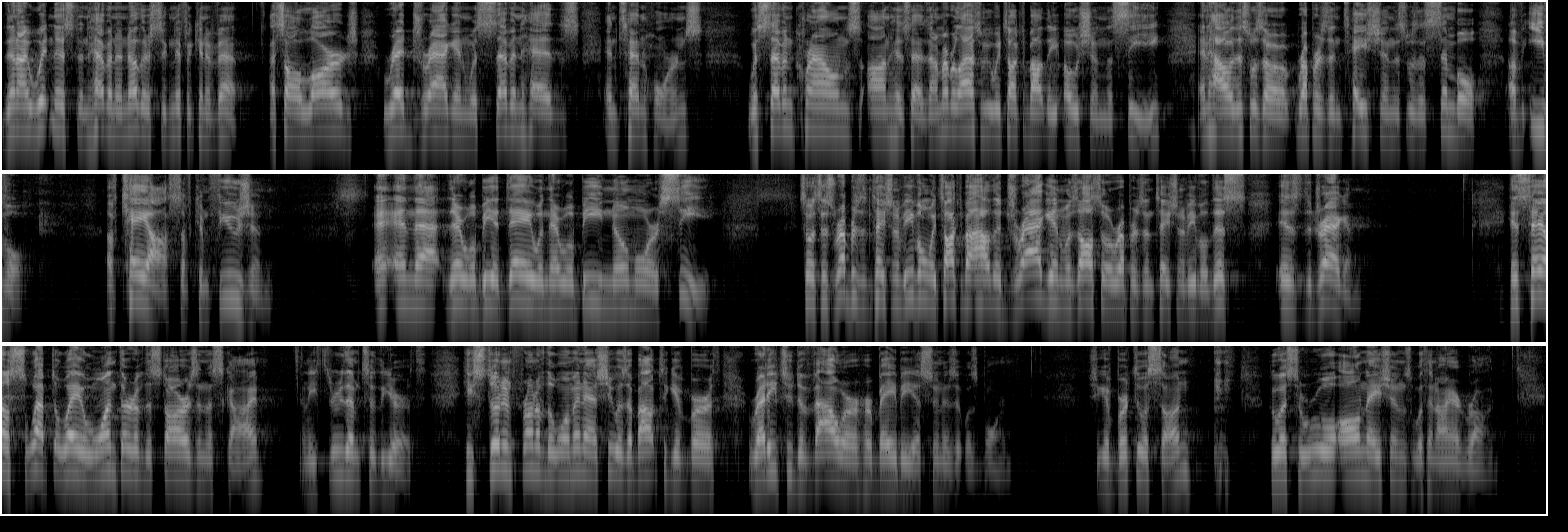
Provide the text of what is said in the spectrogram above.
Then I witnessed in heaven another significant event. I saw a large red dragon with seven heads and ten horns with seven crowns on his heads. I remember last week we talked about the ocean, the sea, and how this was a representation, this was a symbol of evil, of chaos, of confusion, and, and that there will be a day when there will be no more sea. So it's this representation of evil, and we talked about how the dragon was also a representation of evil. This is the dragon. His tail swept away one third of the stars in the sky, and he threw them to the earth. He stood in front of the woman as she was about to give birth, ready to devour her baby as soon as it was born. She gave birth to a son who was to rule all nations with an iron rod.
